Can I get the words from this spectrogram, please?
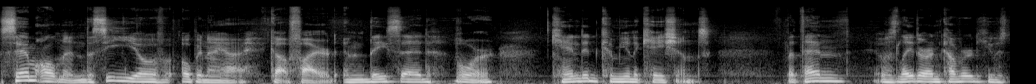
Sam Altman, the CEO of OpenAI, got fired, and they said for candid communications. But then it was later uncovered he was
